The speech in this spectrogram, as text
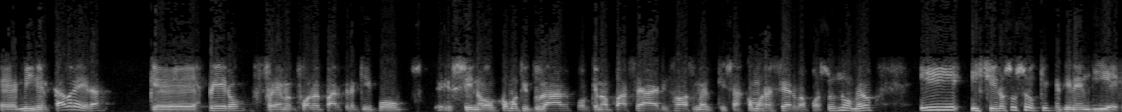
eh, Miguel Cabrera, que espero forme parte del equipo, eh, si no como titular, porque no pase a Eric Hosmer, quizás como reserva por sus números, y Ishiro Suzuki, que tienen 10.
